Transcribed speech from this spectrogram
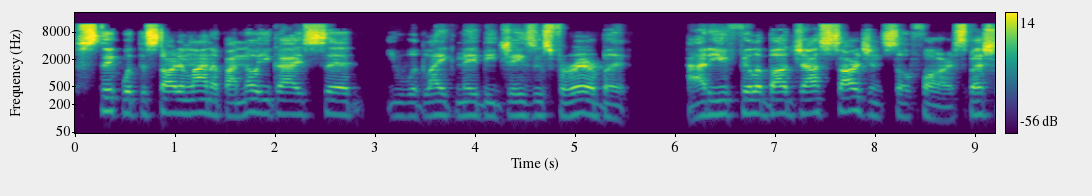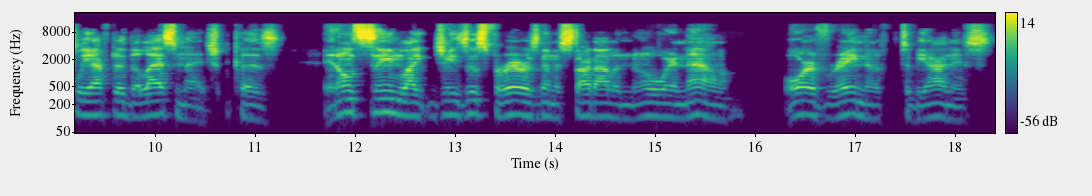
stick with the starting lineup? I know you guys said you would like maybe Jesus Ferreira, but how do you feel about Josh Sargent so far, especially after the last match? Because it don't seem like Jesus Ferreira is going to start out of nowhere now, or if Reyna, to be honest.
